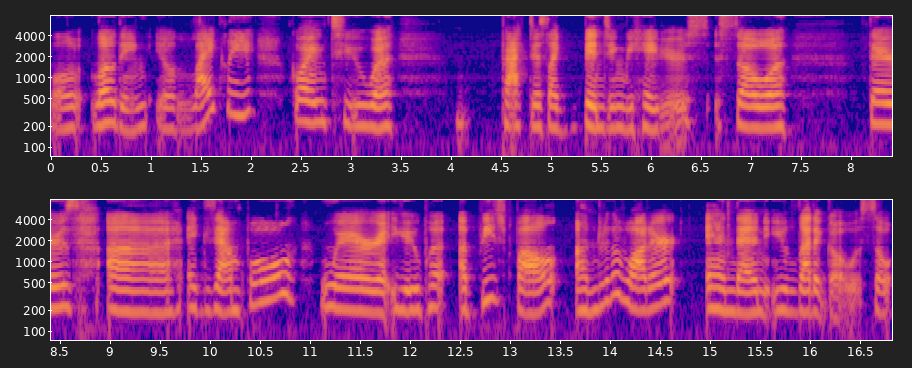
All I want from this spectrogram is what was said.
loathing. You're likely going to uh, practice like binging behaviors. So, there's a example where you put a beach ball under the water and then you let it go. So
